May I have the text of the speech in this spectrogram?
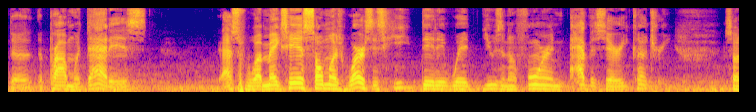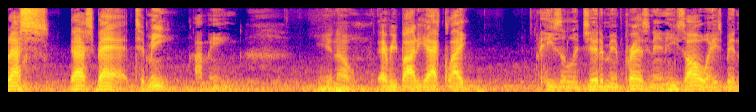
The the problem with that is that's what makes his so much worse is he did it with using a foreign adversary country. So that's that's bad to me. I mean, you know, everybody act like he's a legitimate president. He's always been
